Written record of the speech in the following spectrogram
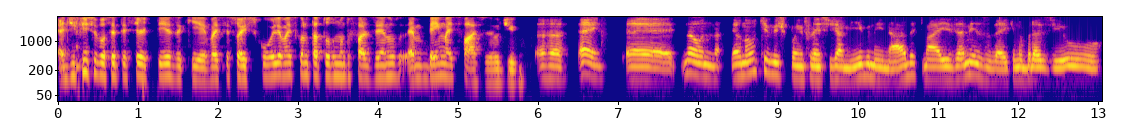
é difícil você ter certeza que vai ser sua escolha, mas quando tá todo mundo fazendo, é bem mais fácil, eu digo. Uhum. É, é, não, eu não tive, tipo, influência de amigo nem nada, mas é mesmo, velho, que no Brasil,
